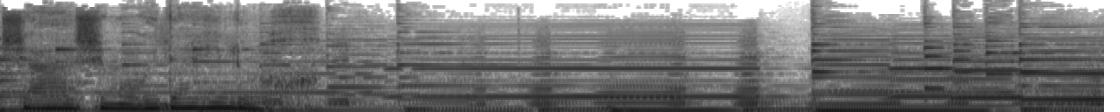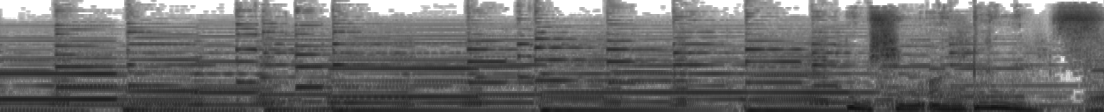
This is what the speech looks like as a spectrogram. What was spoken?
שעה שמורידה הילוך. עם שמעון פרנס.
